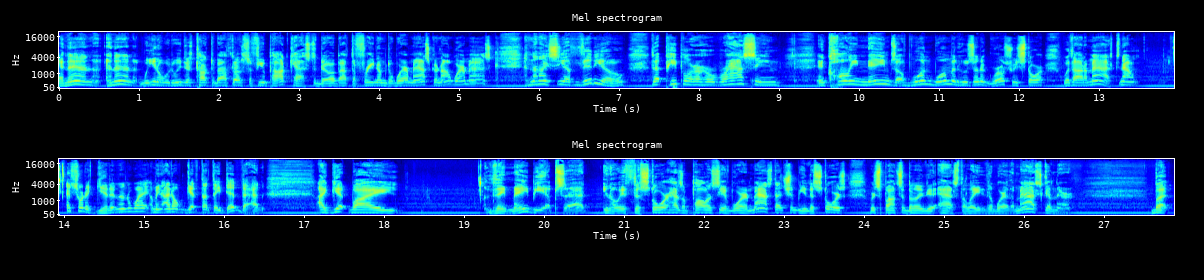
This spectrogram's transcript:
And then, and then, you know, we just talked about this a few podcasts ago about the freedom to wear mask or not wear mask. And then I see a video that people are harassing and calling names of one woman who's in a grocery store without a mask. Now, I sort of get it in a way. I mean, I don't get that they did that. I get why they may be upset. You know, if the store has a policy of wearing masks, that should be the store's responsibility to ask the lady to wear the mask in there. But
